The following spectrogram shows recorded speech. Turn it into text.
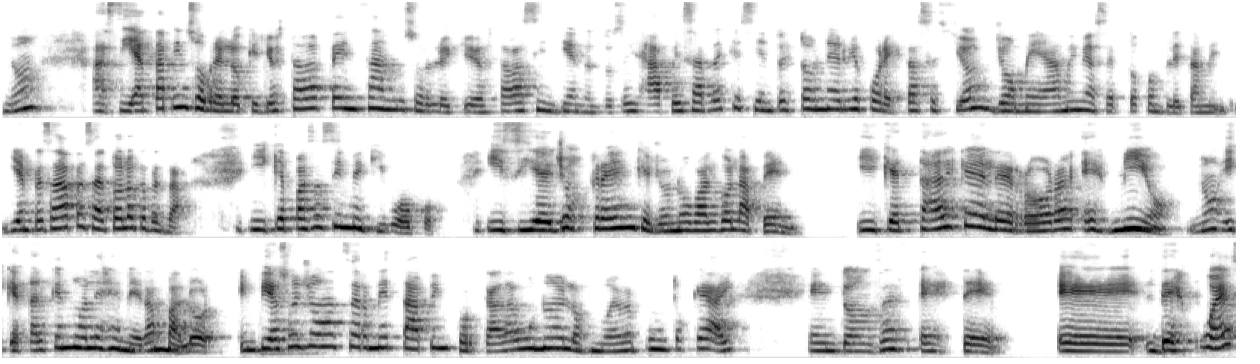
¿no? Hacía tapping sobre lo que yo estaba pensando, sobre lo que yo estaba sintiendo. Entonces, a pesar de que siento estos nervios por esta sesión, yo me amo y me acepto completamente. Y empezaba a pensar todo lo que pensaba. ¿Y qué pasa si me equivoco? ¿Y si ellos creen que yo no valgo la pena? ¿Y qué tal que el error es mío? ¿no? ¿Y qué tal que no le generan valor? Empiezo yo a hacerme tapping por cada uno de los nueve puntos que hay. Entonces, este, eh, después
